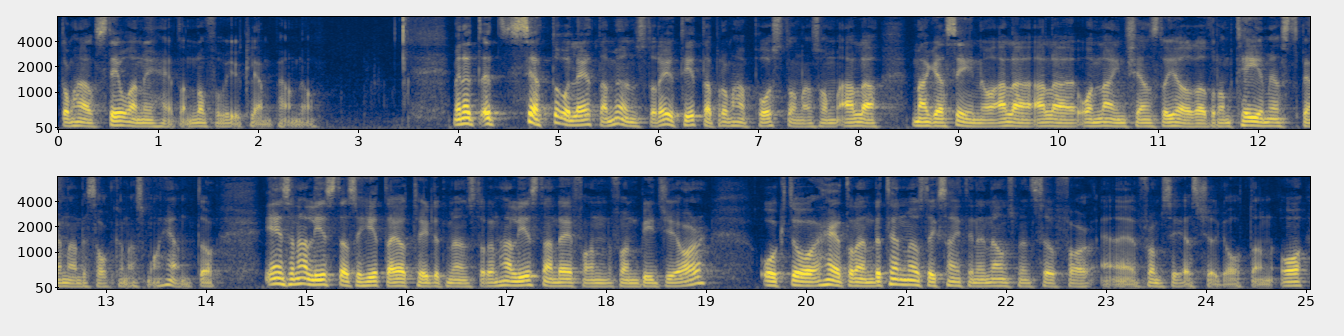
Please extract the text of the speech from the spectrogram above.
de här stora nyheterna, de får vi ju kläm på ändå. Men ett, ett sätt då att leta mönster det är att titta på de här posterna som alla magasin och alla, alla online gör över de tio mest spännande sakerna som har hänt. Och I en sån här lista så hittar jag ett tydligt mönster. Den här listan det är från, från BGR. Och då heter den The 10 Most Exciting Announcements So Far eh, from CS 2018. Och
